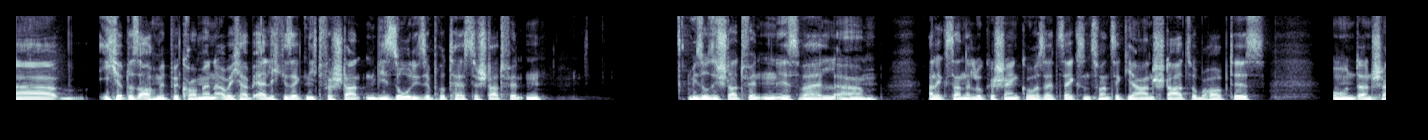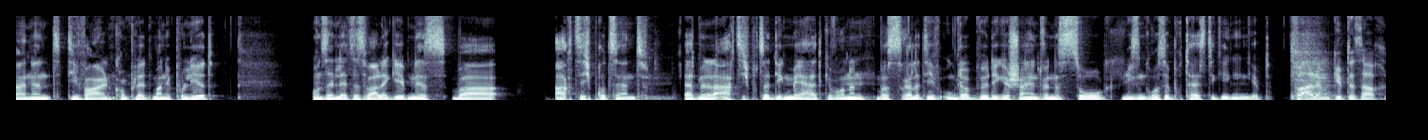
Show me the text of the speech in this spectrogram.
Äh, ich habe das auch mitbekommen, aber ich habe ehrlich gesagt nicht verstanden, wieso diese Proteste stattfinden. Wieso sie stattfinden, ist, weil ähm, Alexander Lukaschenko seit 26 Jahren Staatsoberhaupt ist und anscheinend die Wahlen komplett manipuliert. Und sein letztes Wahlergebnis war 80 Prozent. Er hat mit einer 80-prozentigen Mehrheit gewonnen, was relativ unglaubwürdig erscheint, wenn es so riesengroße Proteste gegen ihn gibt. Vor allem gibt es auch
